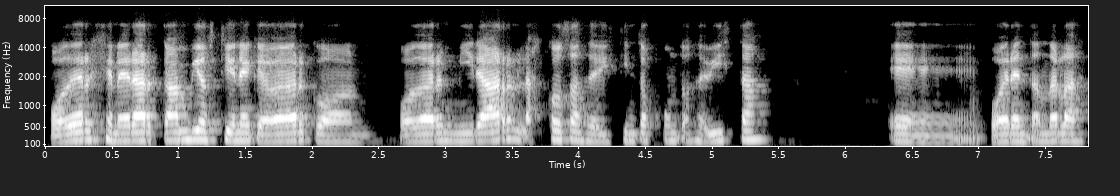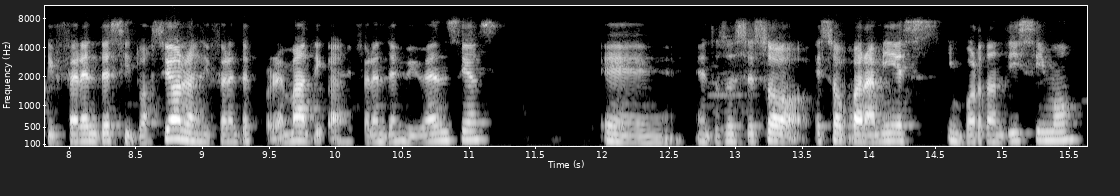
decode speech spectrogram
poder generar cambios tiene que ver con poder mirar las cosas de distintos puntos de vista, eh, poder entender las diferentes situaciones, las diferentes problemáticas, las diferentes vivencias. Eh, entonces eso, eso para mí es importantísimo.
